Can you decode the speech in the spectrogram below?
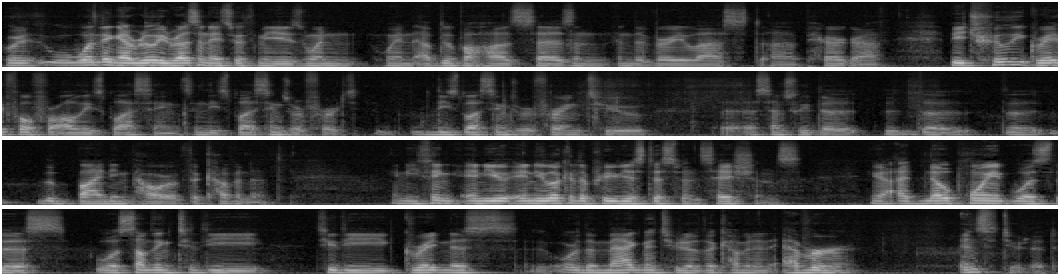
One thing that really resonates with me is when, when Abdul Baha says in, in the very last uh, paragraph, "Be truly grateful for all these blessings," and these blessings refer to, these blessings referring to uh, essentially the, the the the binding power of the covenant. And you think, and you and you look at the previous dispensations. You know, at no point was this was something to the to the greatness or the magnitude of the covenant ever instituted.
